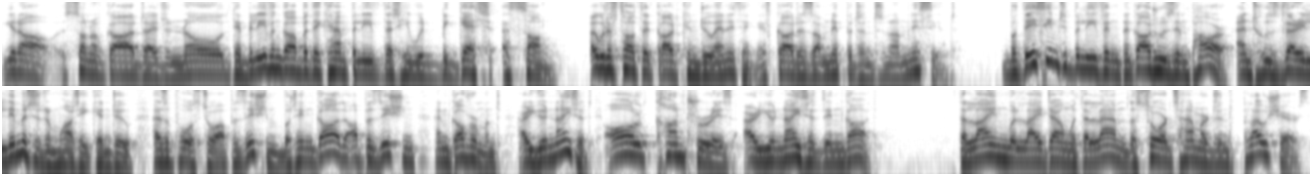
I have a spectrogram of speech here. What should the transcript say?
you know, Son of God, I don't know. They believe in God, but they can't believe that He would beget a son. I would have thought that God can do anything if God is omnipotent and omniscient. But they seem to believe in a God who's in power and who's very limited in what he can do, as opposed to opposition. But in God, opposition and government are united. All contraries are united in God. The lion will lie down with the lamb, the swords hammered into plowshares.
